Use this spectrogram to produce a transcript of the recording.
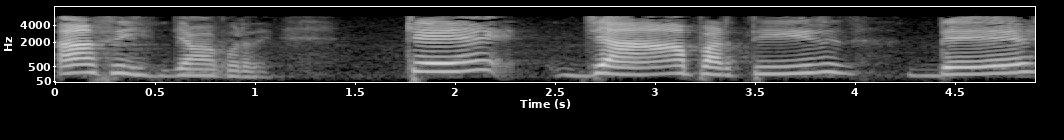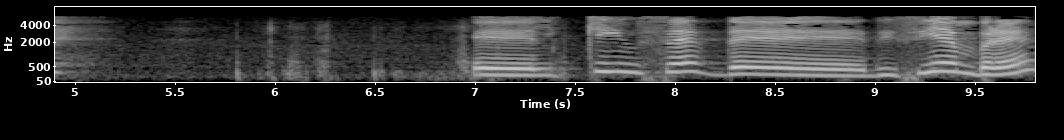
ah, sí, ya me acordé. Que ya a partir de el 15 de diciembre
